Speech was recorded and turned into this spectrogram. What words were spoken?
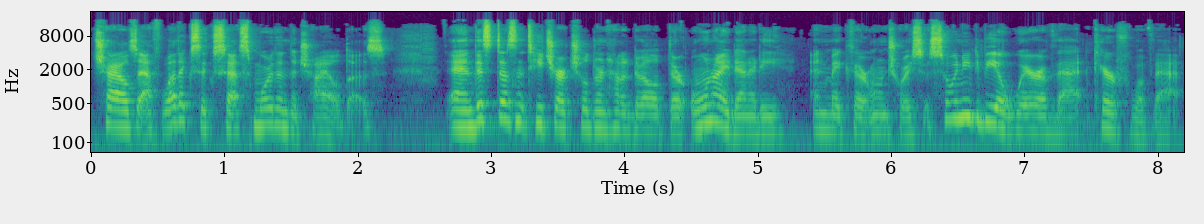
child's athletic success more than the child does. And this doesn't teach our children how to develop their own identity and make their own choices. So we need to be aware of that, careful of that.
